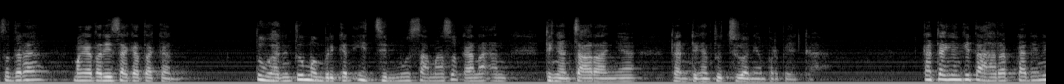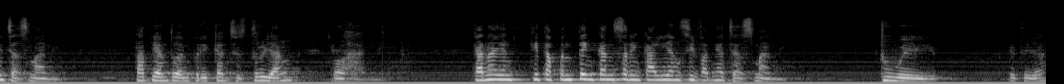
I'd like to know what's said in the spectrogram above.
Saudara, makanya tadi saya katakan Tuhan itu memberikan izin Musa masuk Kanaan dengan caranya dan dengan tujuan yang berbeda. Kadang yang kita harapkan ini jasmani, tapi yang Tuhan berikan justru yang rohani. Karena yang kita pentingkan sering kali yang sifatnya jasmani. Duit, gitu ya.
